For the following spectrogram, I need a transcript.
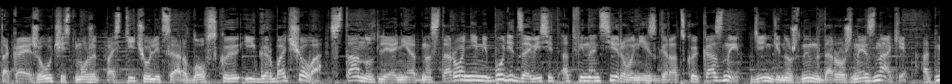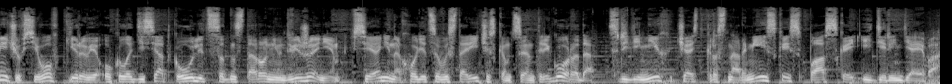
Такая же участь может постичь улицы Орловскую и Горбачева. Станут ли они односторонними, будет зависеть от финансирования из городской казны. Деньги нужны на дорожные знаки. Отмечу, всего в Кирове около десятка улиц с односторонним движением. Все они находятся в историческом центре города. Среди них часть Красноармейской, Спасской и Дерендяева.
